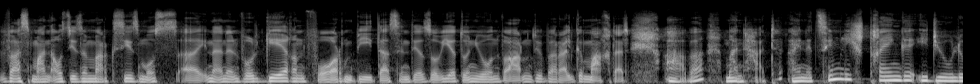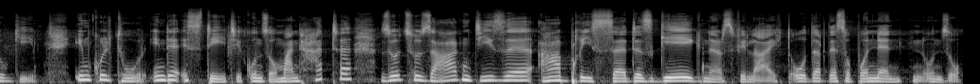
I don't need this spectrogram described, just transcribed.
was man aus diesem Marxismus äh, in einer vulgären Form, wie das in der Sowjetunion war und überall gemacht hat. Aber man hatte eine ziemlich strenge Ideologie im Kultur, in der Ästhetik und so. Man hatte sozusagen diese Abrisse des Gegners vielleicht oder des Opponenten und so.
